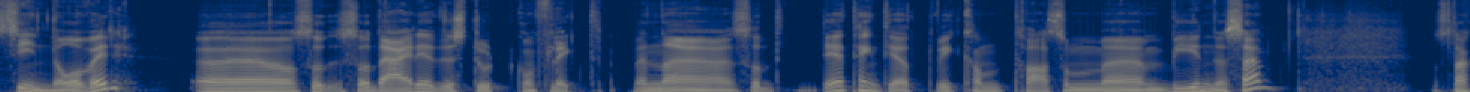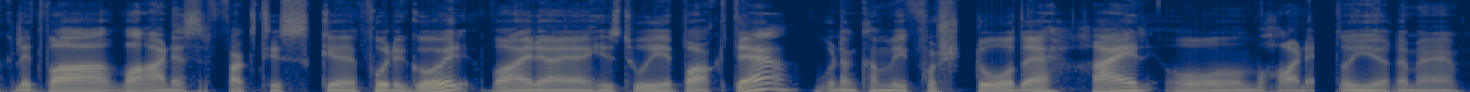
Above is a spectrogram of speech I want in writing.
sinne over, uh, så, så, der er det stort konflikt. Men Så det tenkte jeg at vi kan ta som begynnelse. og Snakke litt hva, hva er det som faktisk foregår, hva er historien bak det, hvordan kan vi forstå det her, og hva har det å gjøre med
